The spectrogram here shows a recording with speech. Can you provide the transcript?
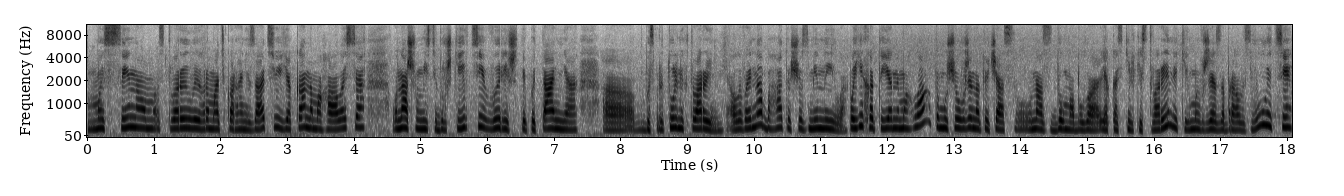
Ми з сином створили громадську організацію, яка намагалася у нашому місті Дружківці вирішити питання е, безпритульних тварин. Але війна багато що змінила. Поїхати я не могла, тому що вже на той час у нас вдома була якась кількість тварин, яких ми вже забрали з вулиці,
